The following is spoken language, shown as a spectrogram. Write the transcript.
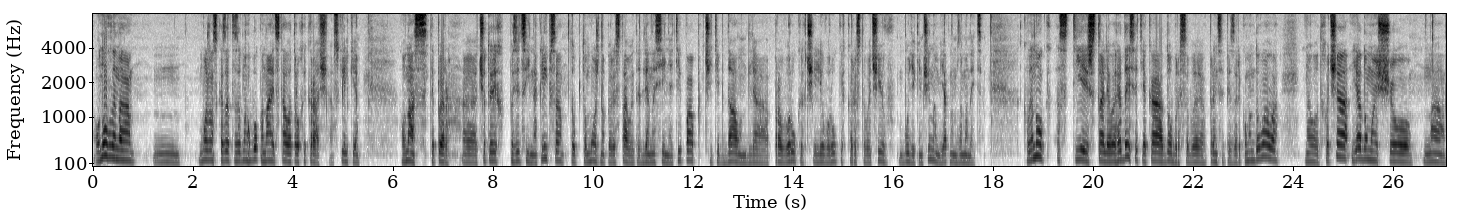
оновлена, можна сказати, з одного боку, навіть стала трохи краще, оскільки у нас тепер е, чотирьохпозиційна кліпса, тобто можна переставити для носіння тіп-ап чи тіп-даун для праворуких чи ліворуких користувачів будь-яким чином, як нам заманеться. Клинок з тієї ж сталі ВГ-10, яка добре себе в принципі зарекомендувала. От, хоча я думаю, що на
